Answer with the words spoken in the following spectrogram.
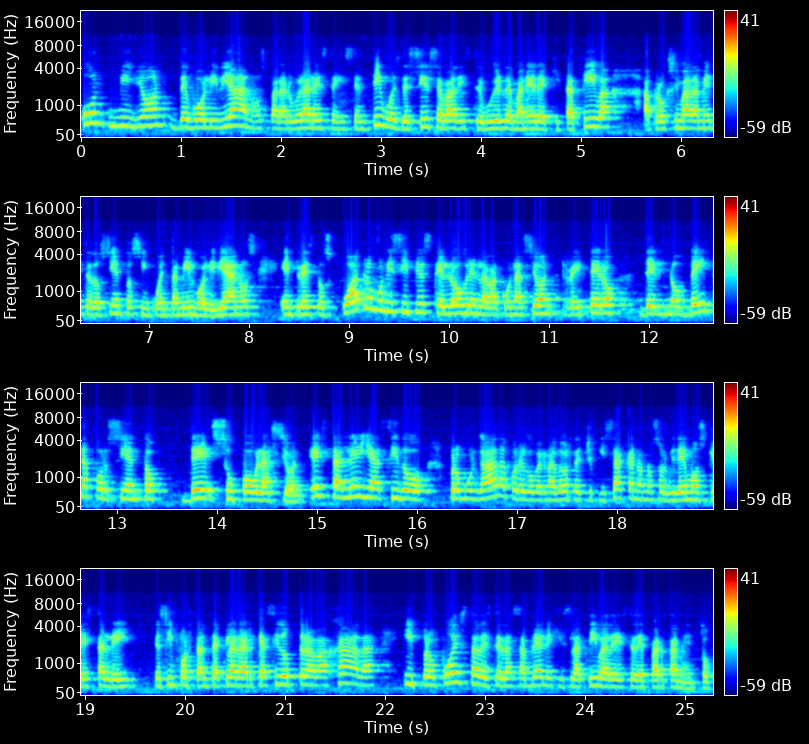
un millón de bolivianos para lograr este incentivo, es decir, se va a distribuir de manera equitativa aproximadamente 250 mil bolivianos entre estos cuatro municipios que logren la vacunación, reitero, del 90% de su población. Esta ley ha sido promulgada por el gobernador de Chuquisaca, no nos olvidemos que esta ley, es importante aclarar, que ha sido trabajada y propuesta desde la Asamblea Legislativa de este departamento.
